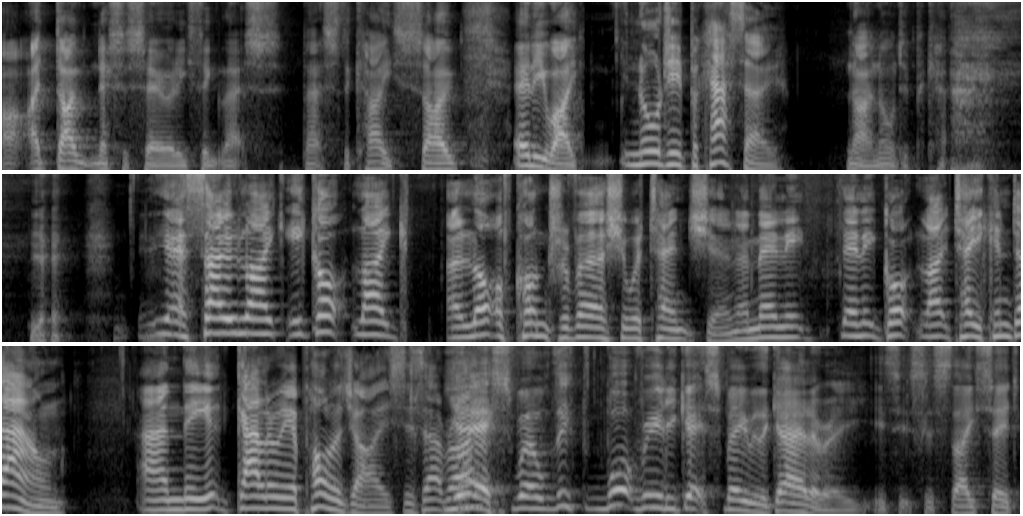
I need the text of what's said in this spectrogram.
I, I don't necessarily think that's that's the case. So anyway, Nor did Picasso. no, nor did Picasso. yeah. Yeah, so like it got like a lot of controversial attention, and then it then it got like taken down, and the gallery apologised. Is that right? Yes, well, the, what really gets me with the gallery is it's as they said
